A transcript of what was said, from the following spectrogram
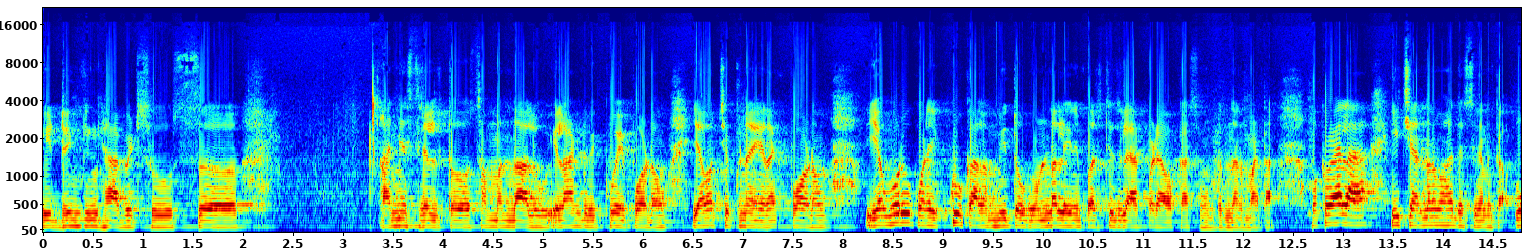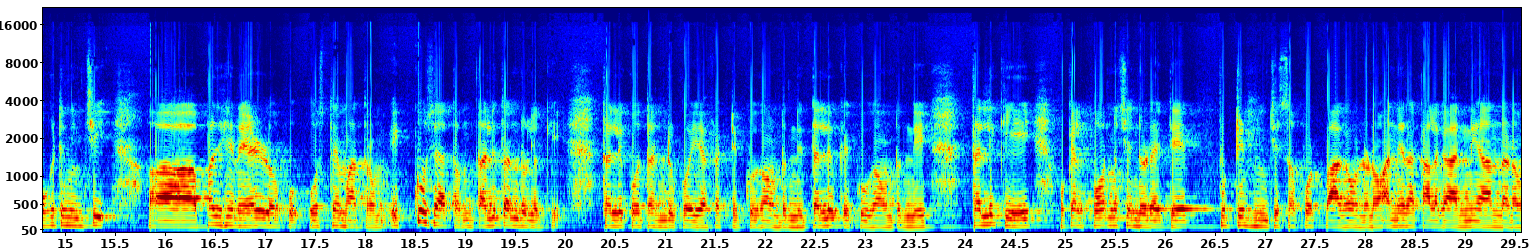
ఈ డ్రింకింగ్ హ్యాబిట్స్ అన్య స్త్రీలతో సంబంధాలు ఇలాంటివి ఎక్కువైపోవడం ఎవరు చెప్పినా వినకపోవడం ఎవరు కూడా ఎక్కువ కాలం మీతో ఉండలేని పరిస్థితులు ఏర్పడే అవకాశం ఉంటుందన్నమాట. ఒకవేళ ఈ చంద్రమహ దశ కనుక ఒకటి నుంచి పదిహేను ఏళ్ళలోపు వస్తే మాత్రం ఎక్కువ శాతం తల్లిదండ్రులకి తల్లికో తండ్రికో ఎఫెక్ట్ ఎక్కువగా ఉంటుంది తల్లికి ఎక్కువగా ఉంటుంది. తల్లికి ఒకవేళ పూర్ణచంద్రుడైతే పుట్టింటి నుంచి సపోర్ట్ బాగా ఉండడం అన్ని రకాలుగా అన్నీ అందడం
